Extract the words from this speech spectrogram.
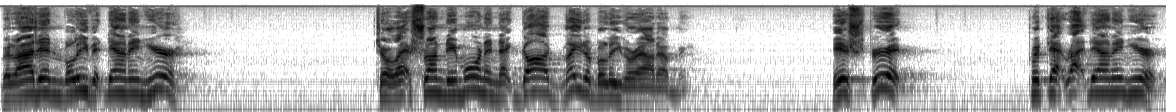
But I didn't believe it down in here till that Sunday morning that God made a believer out of me. His Spirit put that right down in here.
